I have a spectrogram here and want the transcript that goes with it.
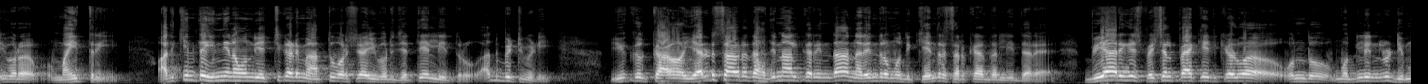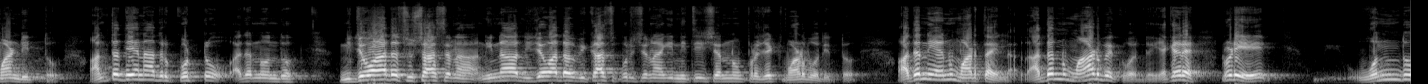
ಇವರ ಮೈತ್ರಿ ಅದಕ್ಕಿಂತ ಹಿಂದಿನ ಒಂದು ಹೆಚ್ಚು ಕಡಿಮೆ ಹತ್ತು ವರ್ಷ ಇವರ ಜೊತೆಯಲ್ಲಿದ್ದರು ಅದು ಬಿಟ್ಟುಬಿಡಿ ಈಗ ಕ, ಎರಡು ಸಾವಿರದ ಹದಿನಾಲ್ಕರಿಂದ ನರೇಂದ್ರ ಮೋದಿ ಕೇಂದ್ರ ಸರ್ಕಾರದಲ್ಲಿ ಇದ್ದಾರೆ ಬಿಹಾರಿಗೆ ಸ್ಪೆಷಲ್ ಪ್ಯಾಕೇಜ್ ಕೇಳುವ ಒಂದು ಮೊದಲಿಂದಲೂ ಡಿಮಾಂಡ್ ಇತ್ತು. ಅಂಥದ್ದೇನಾದರೂ ಕೊಟ್ಟು ಅದನ್ನೊಂದು ನಿಜವಾದ ಸುಶಾಸನ, ನಿನ್ನ ನಿಜವಾದ ವಿಕಾಸ ಪುರುಷನಾಗಿ ನಿತೀಶನ್ನು ಪ್ರೊಜೆಕ್ಟ್ ಮಾಡ್ಬೋದಿತ್ತು. ಅದನ್ನು ಏನು ಮಾಡ್ತಾ ಇಲ್ಲ. ಅದನ್ನು ಮಾಡಬೇಕು ಅದು ಯಾಕೆಂದರೆ ನೋಡಿ, ಒಂದು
